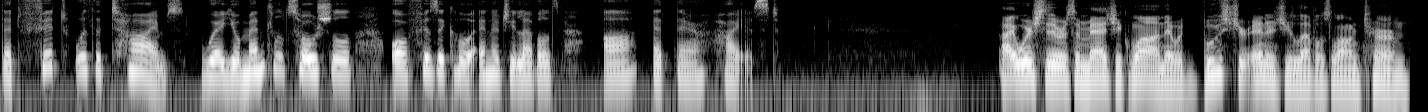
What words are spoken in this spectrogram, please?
that fit with the times where your mental, social, or physical energy levels are at their highest. I wish there was a magic wand that would boost your energy levels long term.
